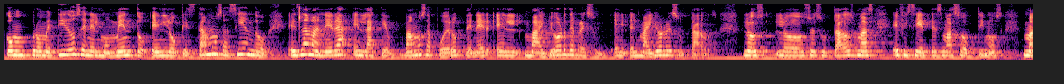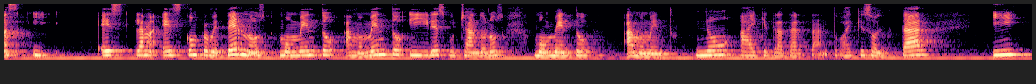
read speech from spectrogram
comprometidos en el momento, en lo que estamos haciendo, es la manera en la que vamos a poder obtener el mayor, de el, mayor resultados, los, los resultados más eficientes, más óptimos, más... es, comprometernos momento a momento e ir escuchándonos momento a momento. No hay que tratar tanto, hay que soltar y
